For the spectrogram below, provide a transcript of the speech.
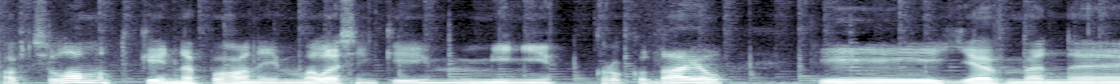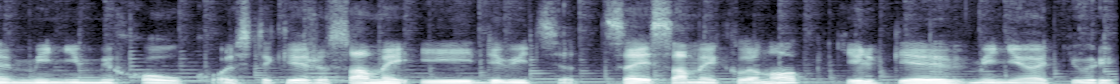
А в цілому такий непоганий малесенький міні-крокодайл. І є в мене міні-міхоук. Ось такий же самий. І дивіться, цей самий клинок, тільки в мініатюрі.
